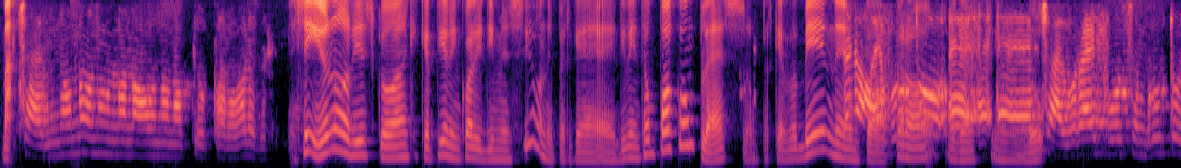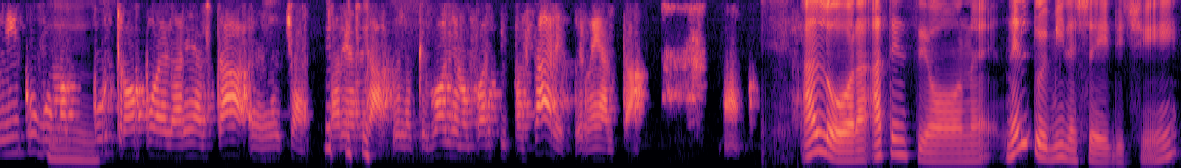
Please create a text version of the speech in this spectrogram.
Ma cioè, non, non- non- ho, non ho più parole perché... sì, io non riesco anche a capire in quali dimensioni, perché diventa un po' complesso, perché va bene Eh un no, po', un però, brutto, è- ragazzi, è- boh. cioè vorrei fosse un brutto incubo, ma Mm. purtroppo è la realtà, eh, cioè la realtà, quello che vogliono farti passare per realtà. Ecco. Allora, attenzione, nel 2016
